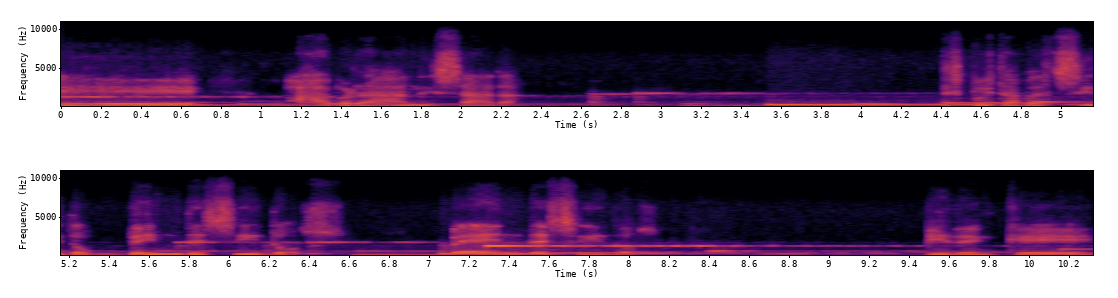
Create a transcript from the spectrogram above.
Eh, Abraham y Sara, después de haber sido bendecidos, bendecidos, piden que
